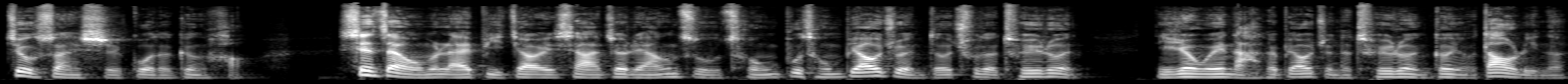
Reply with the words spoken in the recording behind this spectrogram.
就算是过得更好。现在我们来比较一下这两组从不同标准得出的推论，你认为哪个标准的推论更有道理呢？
